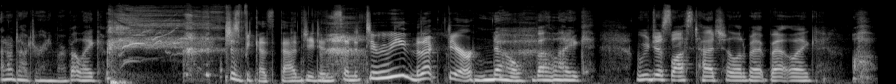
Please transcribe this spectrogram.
I don't talk to her anymore, but like, Just because that, she didn't send it to me the next year. no, but like, we just lost touch a little bit, but like, oh,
